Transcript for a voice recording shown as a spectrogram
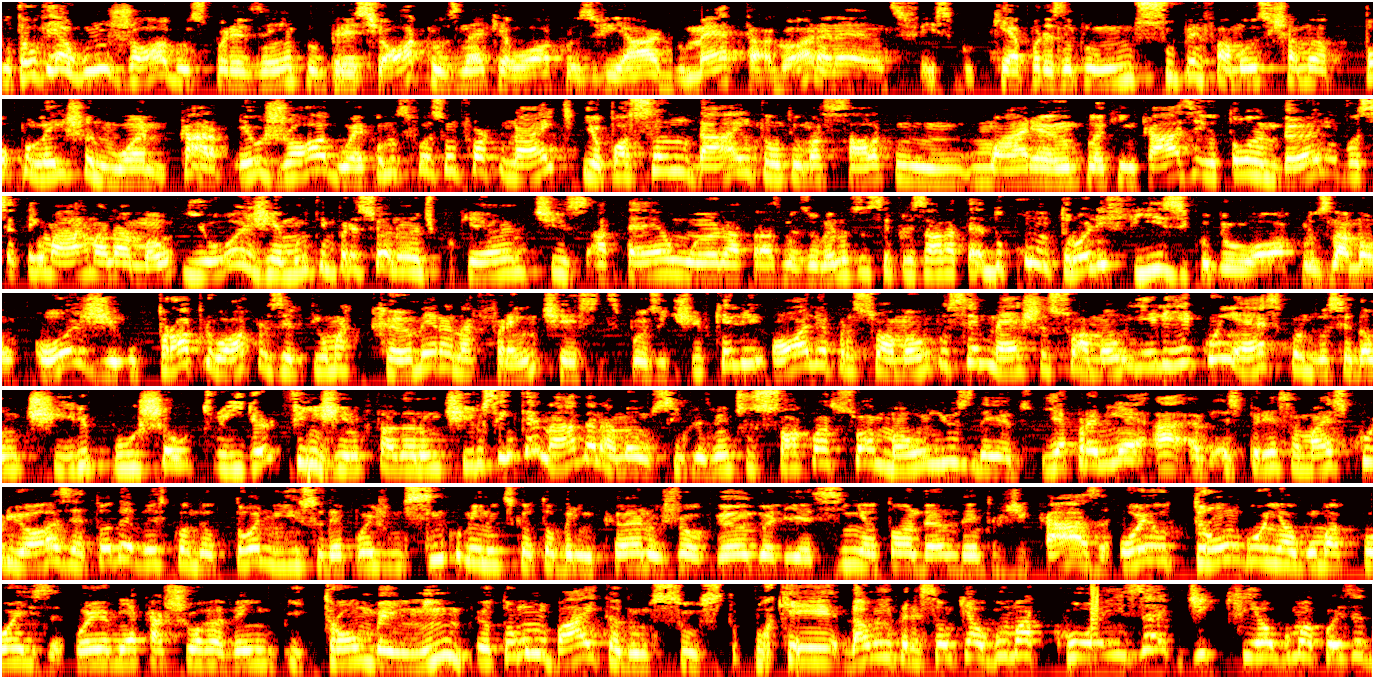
Então tem alguns jogos, por exemplo, para esse óculos, né, que é o óculos VR do Meta agora, né, antes Facebook, que é, por exemplo, um super famoso que chama Population One. Cara, eu jogo, é como se fosse um Fortnite, e eu posso andar, então tem uma sala com uma área ampla aqui em casa, e eu tô andando e você tem uma arma na mão. E hoje é muito impressionante, porque antes, até um ano atrás mais ou menos, você precisava até do controle físico do óculos na mão. Hoje, o próprio óculos, ele tem uma câmera na frente, esse dispositivo, que ele olha para sua mão, você mexe a sua mão e ele reconhece quando você dá um tiro e puxa o trigger, fingindo que tá dando um tiro sem ter nada na mão, simplesmente só com a sua mão e os dedos. E é para mim a experiência mais curiosa é toda vez quando eu tô nisso, depois de uns 5 minutos que eu tô brincando, jogando ali assim, eu tô andando dentro de casa, ou eu trombo em alguma coisa, ou a minha cachorra vem e tromba em mim, eu tomo um baita de um susto, porque dá uma impressão que é alguma coisa de que é alguma coisa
